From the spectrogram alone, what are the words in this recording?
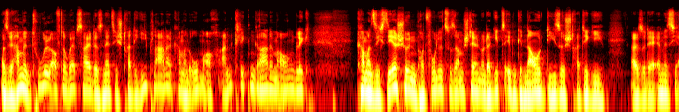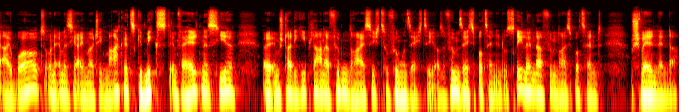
Also wir haben ein Tool auf der Website, das nennt sich Strategieplaner, kann man oben auch anklicken gerade im Augenblick kann man sich sehr schön ein Portfolio zusammenstellen und da gibt's eben genau diese Strategie. Also der MSCI World und MSCI Emerging Markets gemixt im Verhältnis hier äh, im Strategieplaner 35 zu 65. Also 65 Prozent Industrieländer, 35 Prozent Schwellenländer.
